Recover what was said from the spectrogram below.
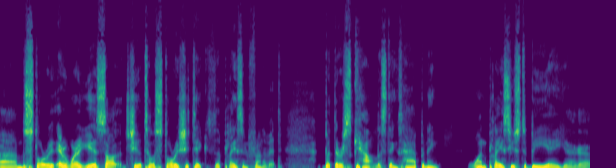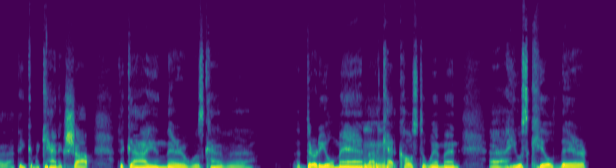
Um, the story, everywhere you saw, she would tell a story, she'd take you to the place in front of it. But there's countless things happening. One place used to be a, uh, think, a mechanic shop. The guy in there was kind of a, a dirty old man, a lot of cat calls to women. Uh, he was killed there.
